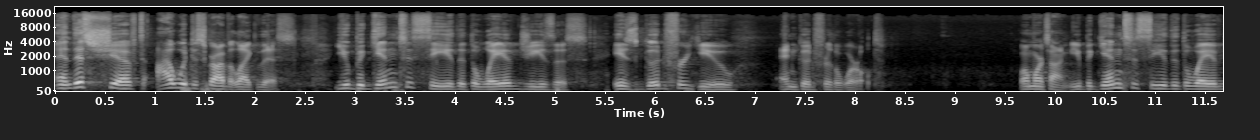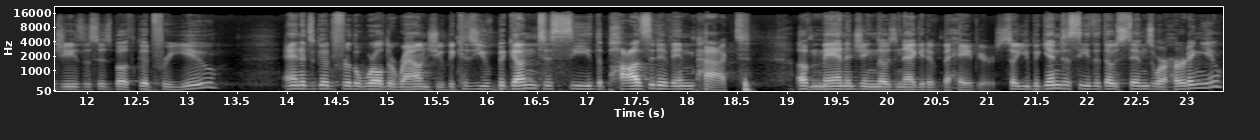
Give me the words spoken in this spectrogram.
And this shift, I would describe it like this you begin to see that the way of Jesus is good for you and good for the world. One more time. You begin to see that the way of Jesus is both good for you and it's good for the world around you because you've begun to see the positive impact of managing those negative behaviors. So you begin to see that those sins were hurting you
